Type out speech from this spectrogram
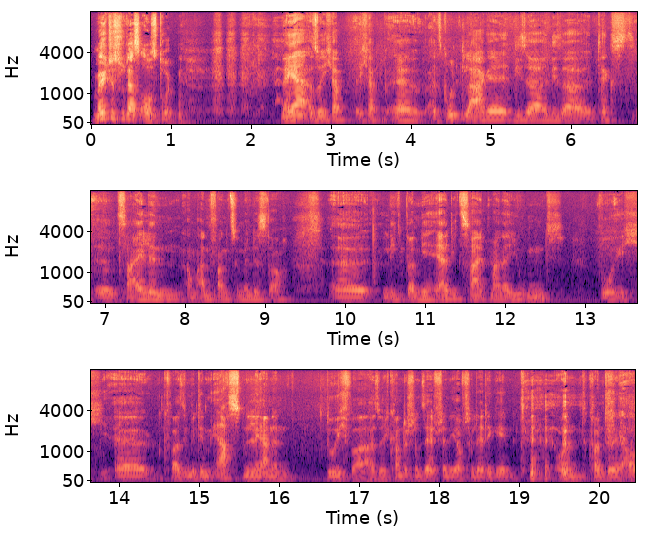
Möchtest du das ausdrücken? Naja, also ich habe ich hab, äh, als Grundlage dieser, dieser Textzeilen, äh, am Anfang zumindest auch, äh, liegt bei mir eher die Zeit meiner Jugend, wo ich äh, quasi mit dem ersten Lernen durch war. Also ich konnte schon selbstständig auf Toilette gehen und konnte auch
